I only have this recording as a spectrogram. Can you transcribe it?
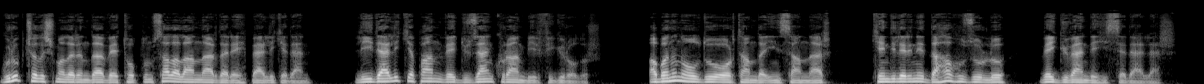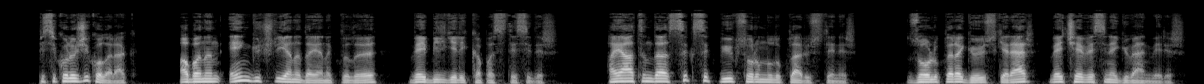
Grup çalışmalarında ve toplumsal alanlarda rehberlik eden, liderlik yapan ve düzen kuran bir figür olur. Abanın olduğu ortamda insanlar, kendilerini daha huzurlu ve güvende hissederler. Psikolojik olarak, abanın en güçlü yanı dayanıklılığı ve bilgelik kapasitesidir. Hayatında sık sık büyük sorumluluklar üstlenir. Zorluklara göğüs gerer ve çevresine güven verir.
